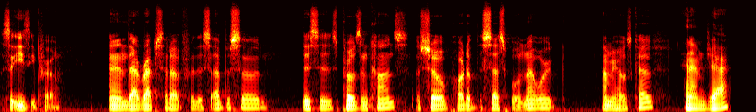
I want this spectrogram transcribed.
it's an easy pro. And that wraps it up for this episode. This is Pros and Cons, a show part of the Cesspool Network. I'm your host, Kev. And I'm Jack.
